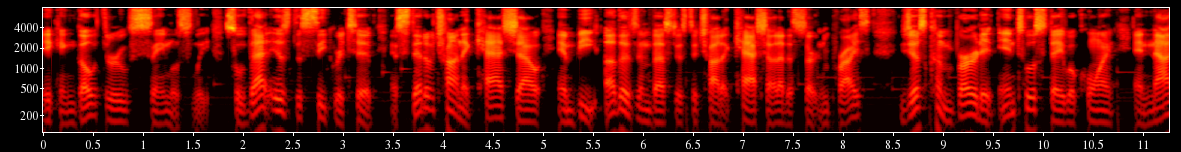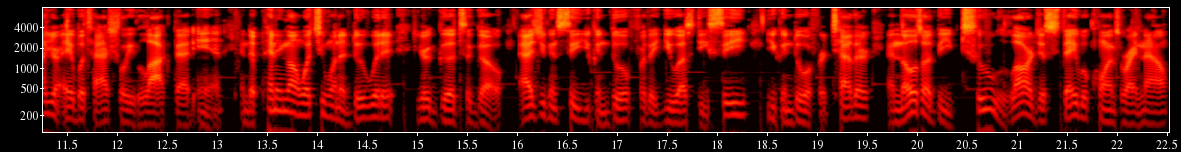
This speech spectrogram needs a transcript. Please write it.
it can go through seamlessly. So that is the secret tip. Instead of trying to cash out and beat others investors to try to cash out at a certain price, just convert it into a stable coin. And now you're able to actually lock that in. And depending on what you want to do with it, you're good to go. As you can see, you can do it for the USDC, you can do it for Tether, and those are the two largest stable coins right now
